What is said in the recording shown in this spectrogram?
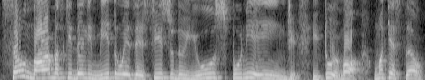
são normas que delimitam o exercício do ius puniendi. E turma, ó, uma questão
